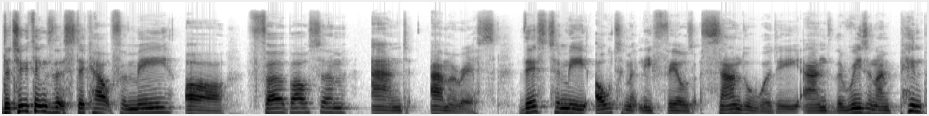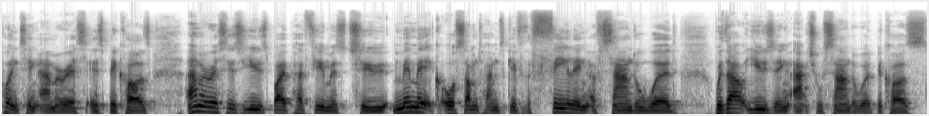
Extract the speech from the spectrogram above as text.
The two things that stick out for me are fir balsam and amyris. This to me ultimately feels sandalwoody and the reason I'm pinpointing amyris is because amyris is used by perfumers to mimic or sometimes give the feeling of sandalwood without using actual sandalwood because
